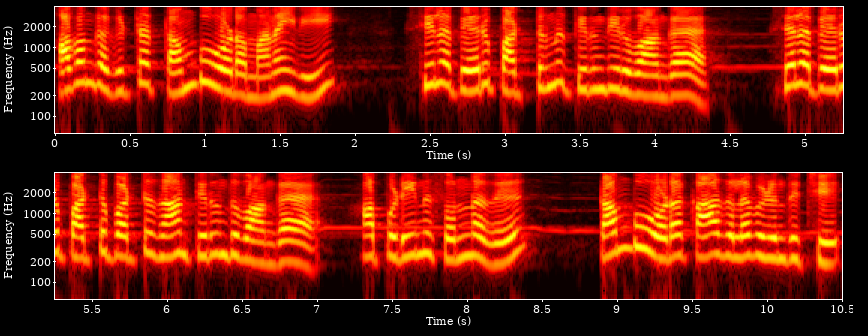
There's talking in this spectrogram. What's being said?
அவங்க கிட்ட தம்புவோட மனைவி சில பேர் பட்டுன்னு திருந்திருவாங்க. சில பேர் பட்டு பட்டு தான் திருந்துவாங்க. அப்படின்னு சொன்னது தம்புவோட காதுல விழுந்துச்சு.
